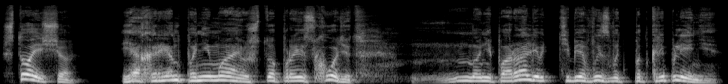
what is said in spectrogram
«Что еще?» «Я хрен понимаю, что происходит, но не пора ли тебе вызвать подкрепление?»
